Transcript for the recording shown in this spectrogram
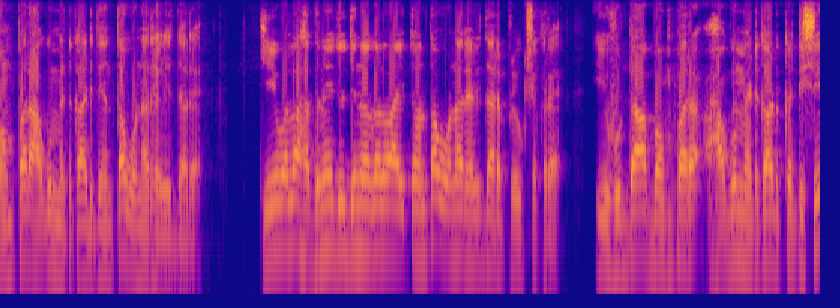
ಬಂಪರ್ ಹಾಗೂ ಮೆಟ್ಗಾಡ್ ಇದೆ ಅಂತ ಓನರ್ ಹೇಳಿದ್ದಾರೆ. ಕೇವಲ ಹದಿನೈದು ದಿನಗಳು ಆಯಿತು ಅಂತ ಓನರ್ ಹೇಳಿದ್ದಾರೆ ಪ್ರೇಕ್ಷಕರೇ. ಈ ಹುಡ್ಡ, ಬಂಪರ್ ಹಾಗೂ ಮೆಟ್ಗಾಡ್ ಕಟ್ಟಿಸಿ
